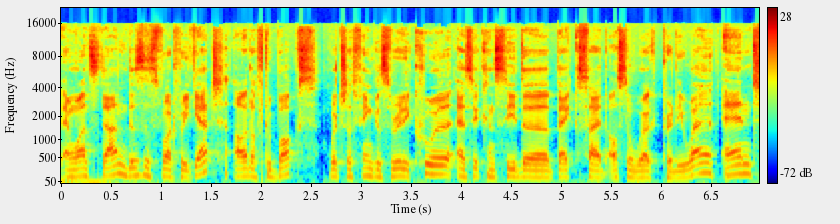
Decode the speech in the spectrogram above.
And once done, this is what we get out of the box, which I think is really cool. As you can see, the backside also worked pretty well. And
